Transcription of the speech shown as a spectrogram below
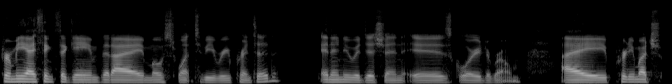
For me, I think the game that I most want to be reprinted in a new edition is Glory to Rome. I pretty much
